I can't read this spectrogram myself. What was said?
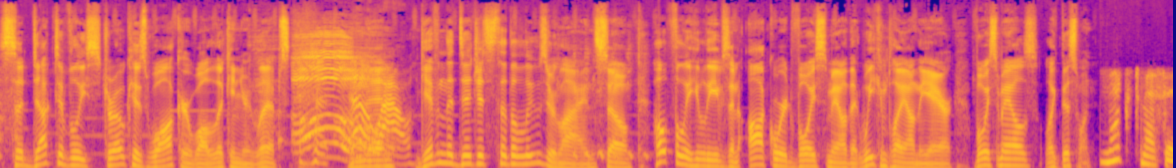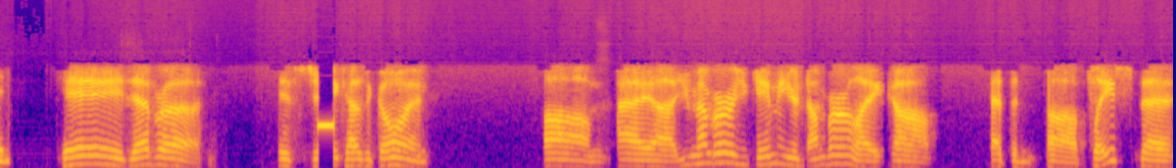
seductively stroke his walker while licking your lips. Oh, And oh, then wow. give him the digits to the loser line. So hopefully he leaves an awkward voicemail that we can play on the air. Voicemails like this one. Next message. Hey, Deborah. It's Jake. How's it going? Um, I, uh, you remember you gave me your number, like, uh, at the, uh, place that,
